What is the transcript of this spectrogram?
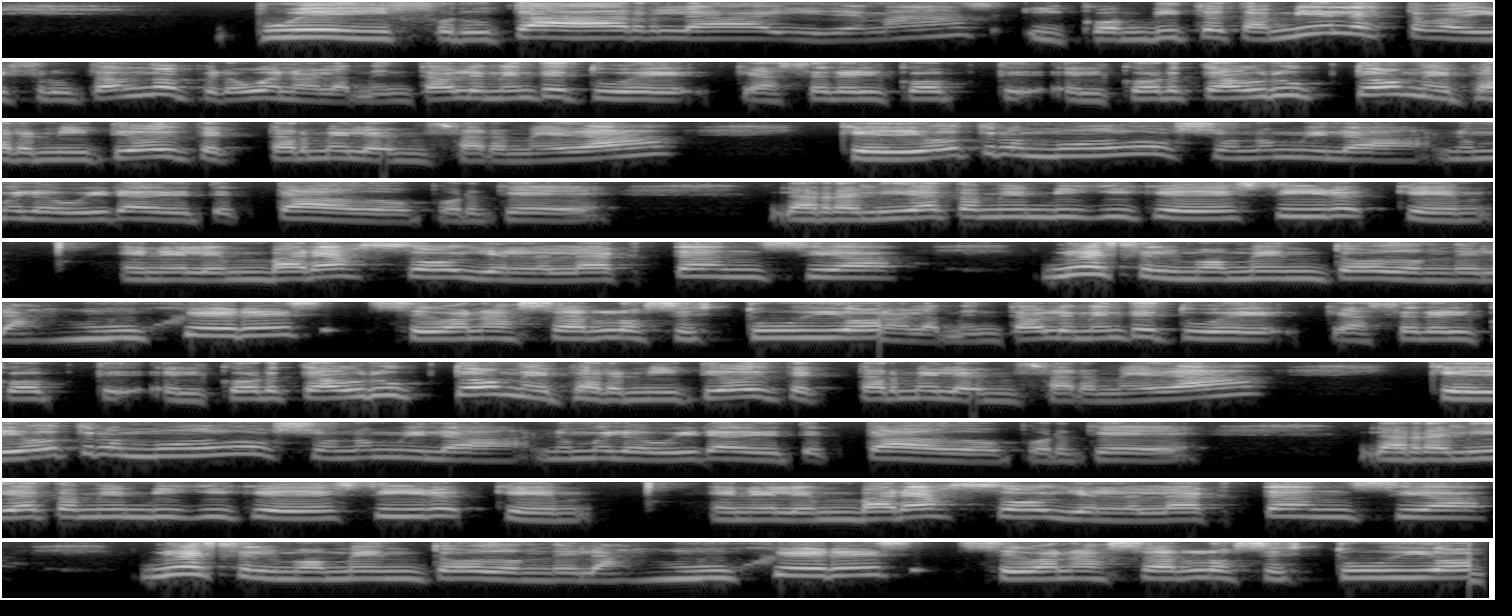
disfrutarla y demás, y con Vito también la estaba disfrutando, pero bueno, lamentablemente tuve que hacer el, el corte abrupto, me permitió detectarme la enfermedad, que de otro modo yo no me, la, no me hubiera detectado, porque la realidad también, Vicky, que decir que en el embarazo y en la lactancia no es el momento donde las mujeres se van a hacer los estudios. lamentablemente tuve que hacer el corte, el corte, abrupto, me permitió detectarme la enfermedad, que de otro modo yo no me, la, no me lo hubiera detectado, porque la realidad también, Vicky, que decir que en el embarazo y en la lactancia no es el momento donde las mujeres se van a hacer los estudios.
